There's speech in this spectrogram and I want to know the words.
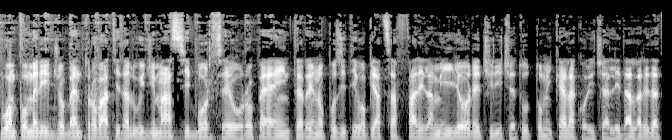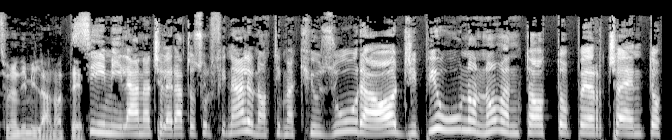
Buon pomeriggio, ben trovati da Luigi Massi, borse europee in terreno positivo, piazza affari la migliore, ci dice tutto Michela Coricelli dalla redazione di Milano, a te. Sì, Milano accelerato sul finale, un'ottima chiusura, oggi più 1,98%,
